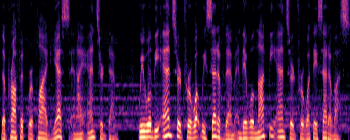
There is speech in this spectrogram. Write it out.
The Prophet replied, Yes, and I answered them. We will be answered for what we said of them, and they will not be answered for what they said of us.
